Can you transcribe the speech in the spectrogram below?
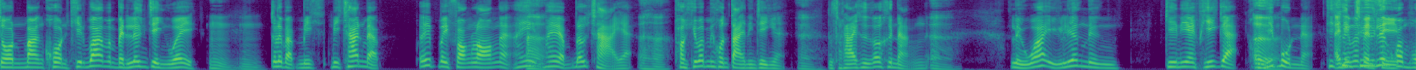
จนบางคนคิดว่ามันเป็นเรื่องจริงเว้ยอืมอืมก็เลยแบบมีมีขั้นแบบ เอ้ยไปฟ้องร้องอะให้อ่าให้แบบเลิกฉายอะอ่าฮะพอคิดว่ามีคนตายจริงๆอะเออแต่สุดท้ายคือก็คือหนังเออหรือว่าอีกเรื่องหนึ่งกีเนียพิกอะขเอองอญี่ปุ่นอะที่อันนี้ขึ้นมันชื่อเป็นเรื่องซีความโห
